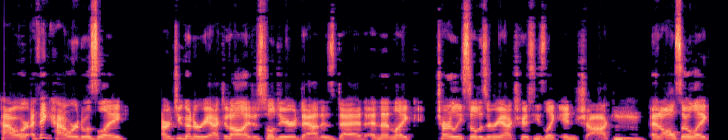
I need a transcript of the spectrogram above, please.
Howard I think Howard was like, Aren't you gonna react at all? I just told you your dad is dead and then like Charlie still doesn't react because he's like in shock. Hmm. And also like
